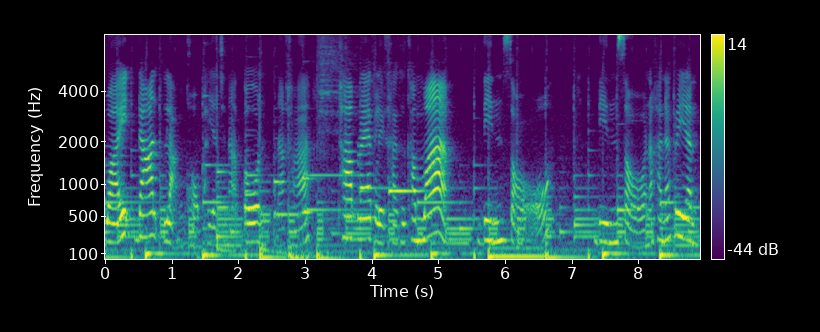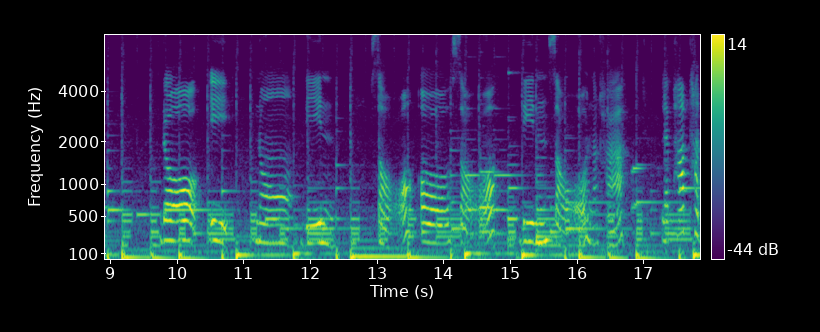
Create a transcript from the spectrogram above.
ไว้ด้านหลังของพยัญชนะต้นนะคะ ภาพแรกเลยค่ะคือคำว่า ดินสอ ดินสอนะคะนักเรียน ดออินอดิน สออสอดินสอาพถัด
